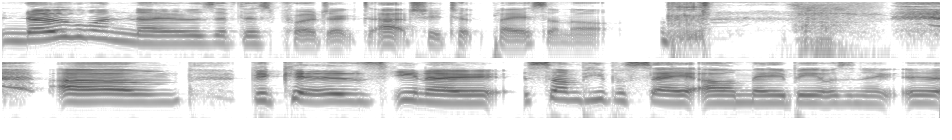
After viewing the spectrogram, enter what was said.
no one knows if this project actually took place or not um because you know some people say oh maybe it was an uh,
